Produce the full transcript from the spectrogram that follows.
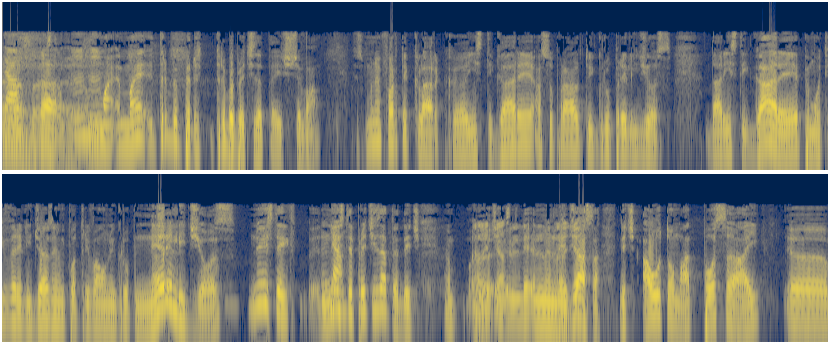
Da. Uh, da Mhm. mai, mai trebuie, pre- trebuie precizat aici ceva. Se spune foarte clar că instigare asupra altui grup religios, dar instigare pe motive religioase împotriva unui grup nereligios nu este, ex- nu Da. este precizată. Deci, în, În legea asta. le- în legea asta. Deci, automat poți să ai uh,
